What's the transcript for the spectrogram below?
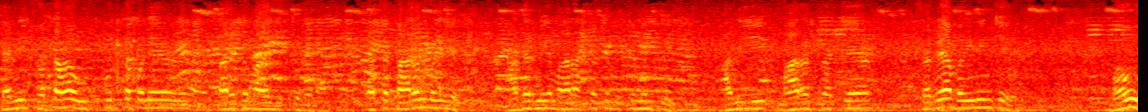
त्यांनी स्वतः उत्स्फूर्तपणे कार्यक्रम आयोजित केलेला आहे. त्याचं कारण म्हणजे आदरणीय महाराष्ट्राचे मुख्यमंत्री आणि महाराष्ट्राच्या सगळ्या बहिणींचे भाऊ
